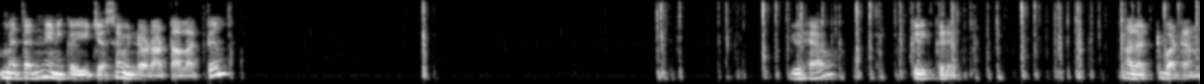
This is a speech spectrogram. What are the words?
మెథడ్ని నేను ఇక్కడ యూజ్ చేస్తాను window dot alert. You have clicked alert button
